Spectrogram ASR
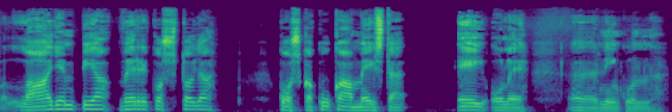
laajempia verkostoja, koska kukaan meistä ei ole ää, niin kuin –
